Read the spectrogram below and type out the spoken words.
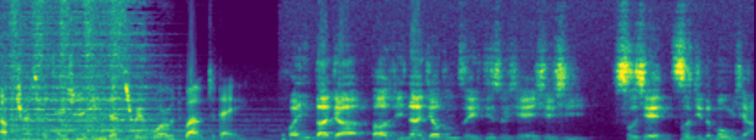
of transportation industry worldwide today. 欢迎大家到云南交通职业技术学院学习，实现自己的梦想。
